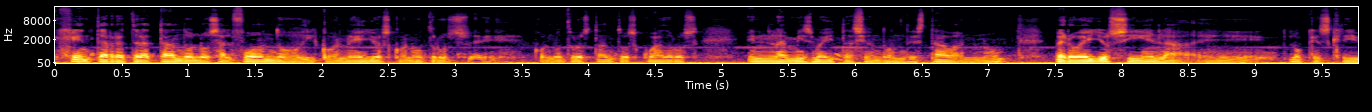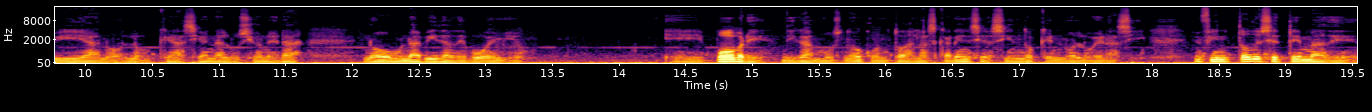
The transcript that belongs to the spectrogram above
gente retratándolos al fondo y con ellos con otros eh, con otros tantos cuadros en la misma habitación donde estaban no pero ellos sí en la lo que escribían o lo que hacían alusión era no una vida de bohemio eh, pobre, digamos, ¿no? con todas las carencias, siendo que no lo era así. En fin, todo ese tema de,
